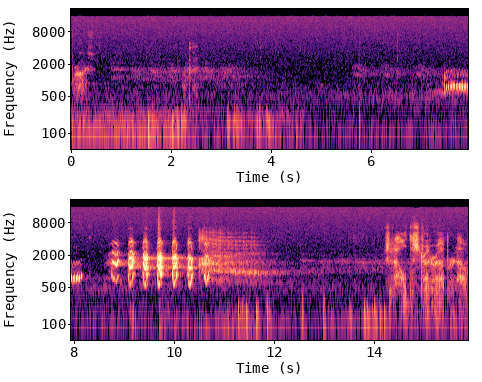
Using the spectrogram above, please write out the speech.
Brush. Okay. Should I hold the strutter up or no?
